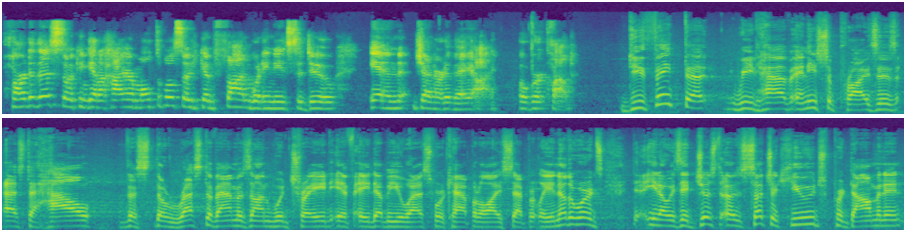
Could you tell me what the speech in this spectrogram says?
part of this so it can get a higher multiple so he can fund what he needs to do in generative AI over at cloud. Do you think that we'd have any surprises as to how the, the rest of Amazon would trade if AWS were capitalized separately? In other words, you know, is it just a, such a huge predominant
